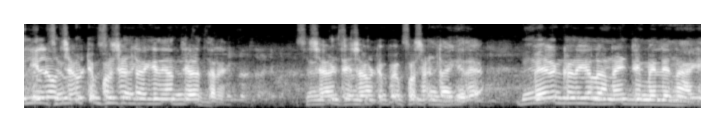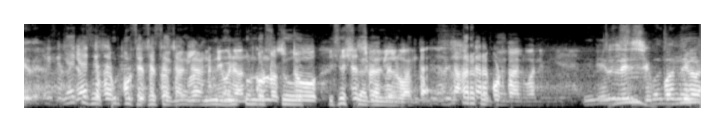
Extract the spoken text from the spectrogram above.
ಇಲ್ಲಿ ಒಂದು ಸೆವೆಂಟಿ ಪರ್ಸೆಂಟ್ ಆಗಿದೆ ಅಂತ ಹೇಳ್ತಾರೆ. ಸೆವೆಂಟಿ ಸೆವೆಂಟಿ ಫೈವ್ ಪರ್ಸೆಂಟ್ ಆಗಿದೆ. ಬೇರೆ ಕಡೆಗೆಲ್ಲ ನೈಂಟಿ ಮೇಲಿನ ಆಗಿದೆ. ಇಲ್ಲಿ ಸಿಬ್ಬಂದಿಗಳ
